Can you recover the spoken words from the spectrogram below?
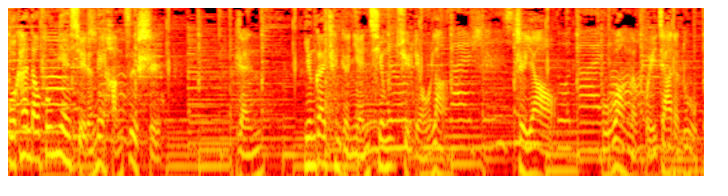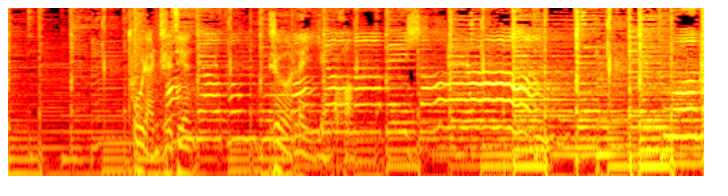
我看到封面写的那行字时，人应该趁着年轻去流浪，只要不忘了回家的路。突然之间，热泪盈眶。我们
